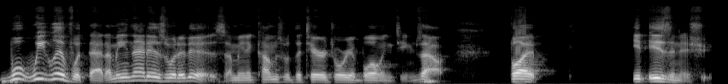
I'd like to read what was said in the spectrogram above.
We live with that. I mean, that is what it is. I mean, it comes with the territory of blowing teams out, but it is an issue.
